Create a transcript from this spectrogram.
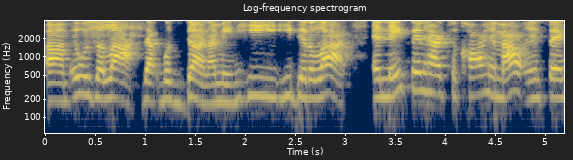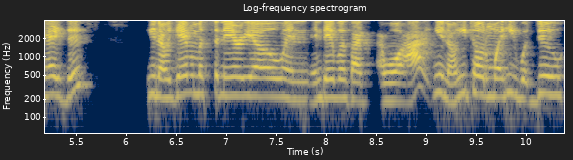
Um, it was a lot that was done. I mean, he he did a lot, and Nathan had to call him out and say, "Hey, this you know, he gave him a scenario and, and David was like, well, I, you know, he told him what he would do.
